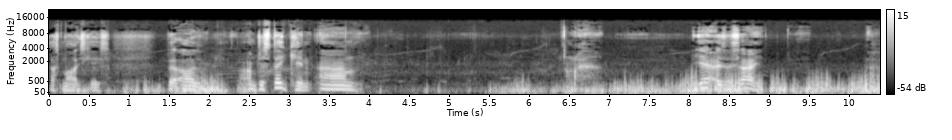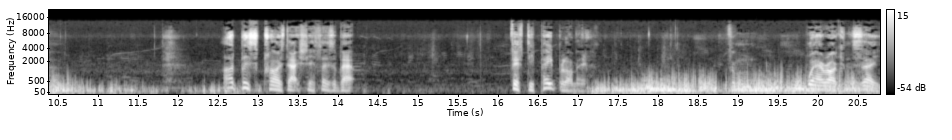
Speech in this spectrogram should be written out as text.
That's my excuse. But I, I'm just thinking, um, yeah, as I say, I'd be surprised actually if there's about 50 people on it from where I can see.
